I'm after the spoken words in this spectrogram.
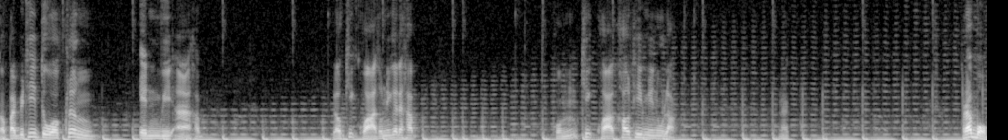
ต่อไปไปที่ตัวเครื่อง NVR ครับ เราคลิกขวาตรงนี้ก็ได้ครับ ผมคลิกขวาเข้าที่เมนูหลักนะ ระบบ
